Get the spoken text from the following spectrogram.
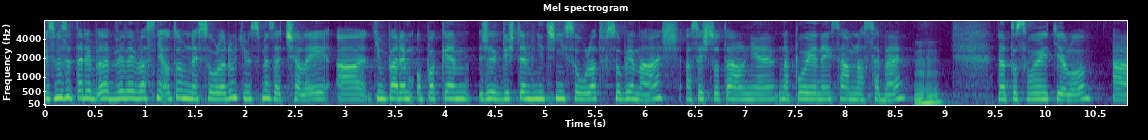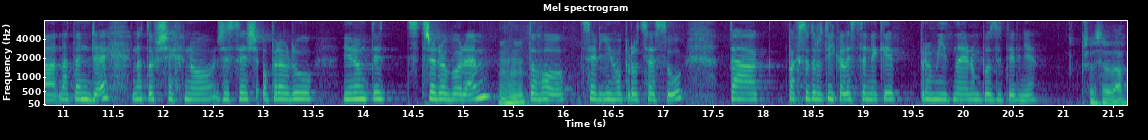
My jsme se tady byli vlastně o tom nesouladu, tím jsme začali a tím pádem opakem, že když ten vnitřní soulad v sobě máš a jsi totálně napojený sám na sebe, mm-hmm. na to svoje tělo a na ten dech, na to všechno, že jsi opravdu jenom ty středobodem mm-hmm. toho celého procesu, tak pak se to do té kalisteniky promítne jenom pozitivně. Přesně tak.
